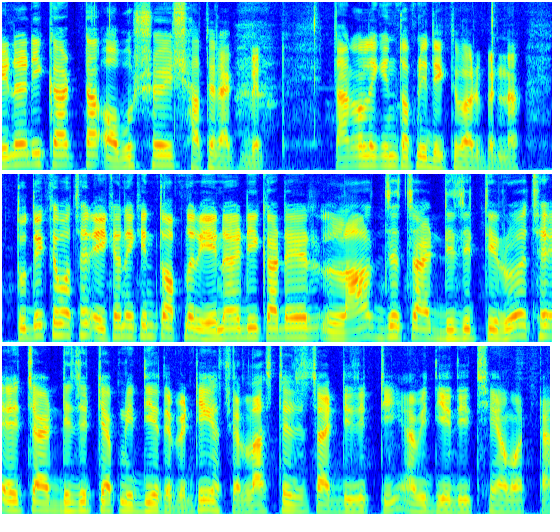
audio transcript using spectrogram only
এনআইডি কার্ডটা অবশ্যই সাথে রাখবেন। তা নাহলে কিন্তু আপনি দেখতে পারবেন না। তো দেখতে পাচ্ছেন, এখানে কিন্তু আপনার এনআইডি কার্ডের লাস্ট যে চার ডিজিটটি রয়েছে, এই চার ডিজিটটি আপনি দিয়ে দেবেন, ঠিক আছে? লাস্টে যে চার ডিজিটটি আমি দিয়ে দিচ্ছি আমারটা।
